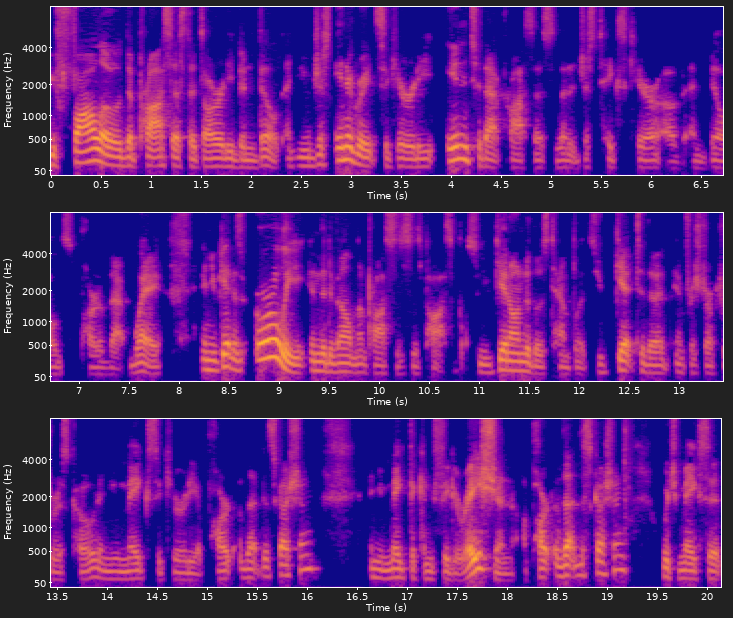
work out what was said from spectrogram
you follow the process that's already been built and you just integrate security into that process so that it just takes care of and builds part of that way. And you get as early in the development process as possible. So you get onto those templates you get to the infrastructure as code and you make security a part of that discussion and you make the configuration a part of that discussion which makes it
